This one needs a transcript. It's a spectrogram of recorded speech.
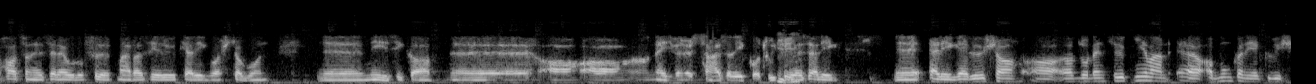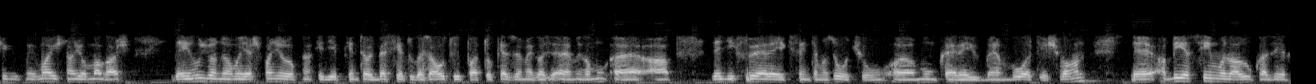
60 ezer euró fölött már azért ők elég vastagon nézik a, a, a 45 százalékot, úgyhogy mhm. ez elég, elég erős a, a adórendszerük. Nyilván a munkanélküliségük még ma is nagyon magas, de én úgy gondolom, hogy a spanyoloknak egyébként, ahogy beszéltük az autóipartól kezdve, meg az, meg a, a, az egyik fő erejék szerintem az olcsó munkaerejükben volt és van. A bérszínvonaluk azért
